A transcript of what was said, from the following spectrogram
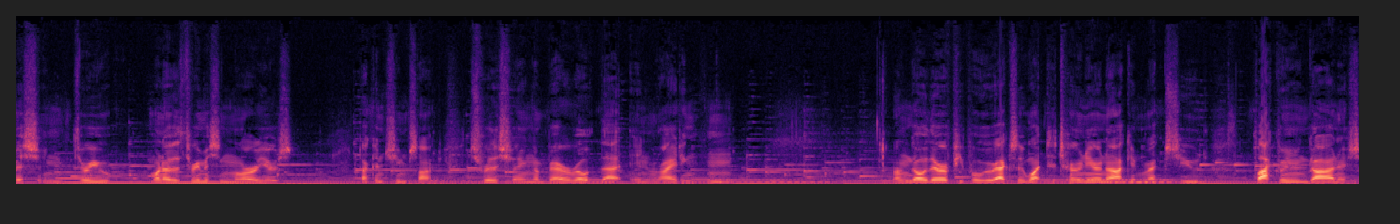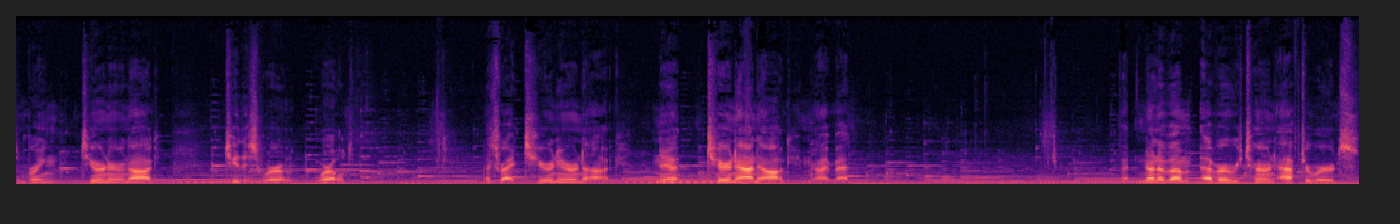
missing three, one of the three missing warriors, Duncan seems like it's really saying a bear wrote that in writing. Hmm. Long ago, there were people who actually went to Tir Nog and rescued Black Moon Goddess and bring Tir Nog to this world. world. That's right, Tir Nog. Tir Nog, my bad. But none of them ever returned afterwards.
